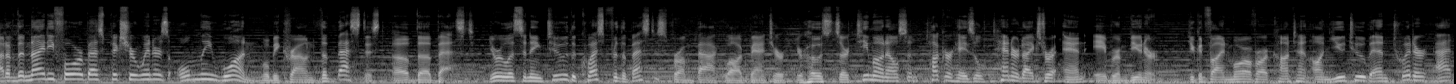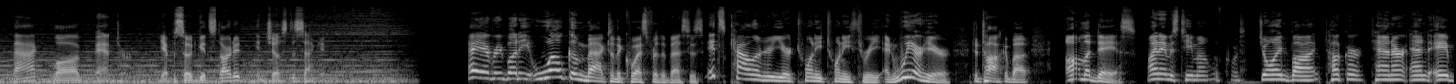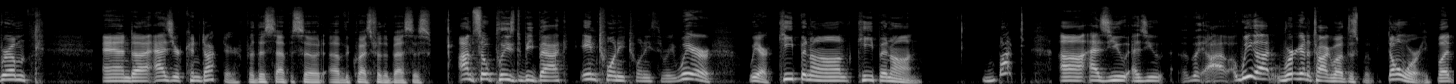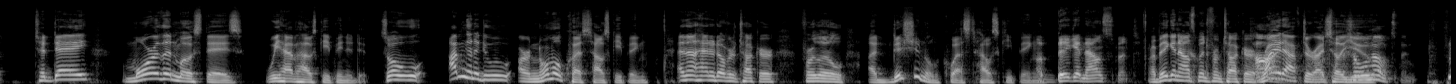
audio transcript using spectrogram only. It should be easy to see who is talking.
Speaker 1: Out of the 94 Best Picture winners, only one will be crowned the bestest of the best. You're listening to The Quest for the Bestest from Backlog Banter. Your hosts are Timo Nelson, Tucker Hazel, Tanner Dykstra, and Abram Buhner. You can find more of our content on YouTube and Twitter at Backlog Banter. The episode gets started in just a second. Hey everybody, welcome back to the Quest for the Bestest. It's calendar year 2023, and we are here to talk about Amadeus. My name is Timo, of course, joined by Tucker, Tanner, and Abram. And uh, as your conductor for this episode of the Quest for the Bestest, I'm so pleased to be back in 2023. We're we are keeping on, keeping on. But uh, as you as you uh, we got we're gonna talk about this movie. Don't worry. But today, more than most days, we have housekeeping to do. So I'm going to do our normal quest housekeeping and then I'll hand it over to Tucker for a little additional quest housekeeping.
Speaker 2: A big announcement.
Speaker 1: A big announcement from Tucker
Speaker 3: Time.
Speaker 1: right after I tell you
Speaker 3: announcement.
